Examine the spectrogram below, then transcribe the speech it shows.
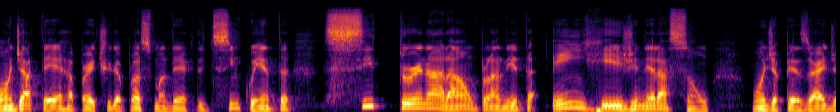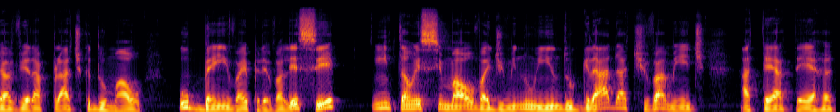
onde a Terra, a partir da próxima década de 50, se tornará um planeta em regeneração, onde apesar de haver a prática do mal, o bem vai prevalecer, e então esse mal vai diminuindo gradativamente até a Terra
